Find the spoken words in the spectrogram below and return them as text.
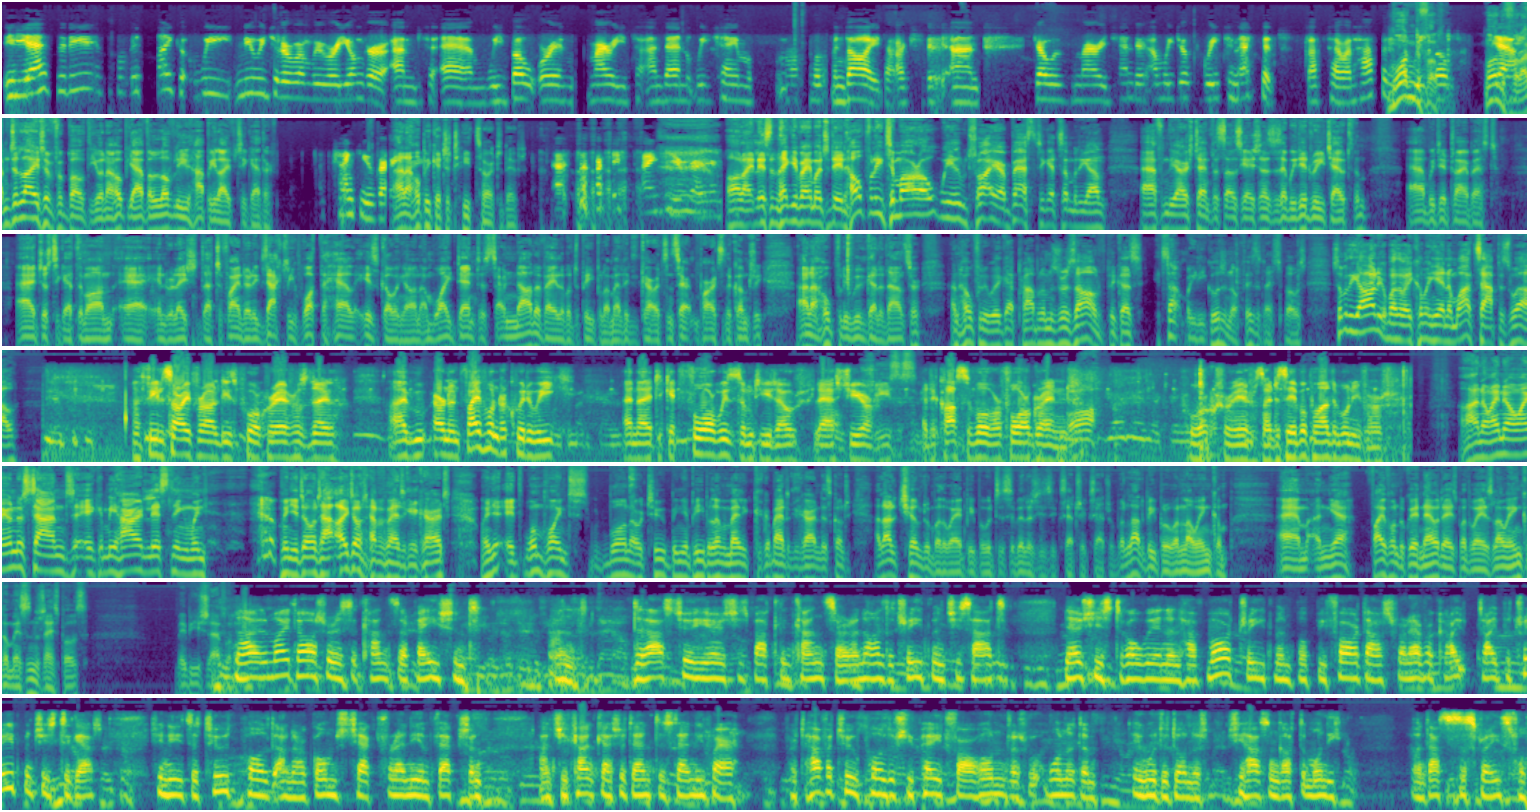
Yes, it is. It's like we knew each other when we were younger, and um, we both were in married, and then we came. My husband died actually, and Joe's marriage ended, and we just reconnected. That's how it happened. Wonderful. both- Wonderful. Yeah. I'm delighted for both of you, and I hope you have a lovely, happy life together. Thank you very much. And I hope you get your teeth sorted out. Thank you very much. All right, listen, thank you very much indeed. Hopefully tomorrow we'll try our best to get somebody on uh, from the Irish Dental Association. As I said, we did reach out to them. Uh, we did try our best. Uh, just to get them on uh, in relation to that to find out exactly what the hell is going on and why dentists are not available to people on medical cards in certain parts of the country. And uh, hopefully we'll get an answer and hopefully we'll get problems resolved because it's not really good enough, is it? I suppose. Some of the audio, by the way, coming in on WhatsApp as well. I feel sorry for all these poor creators now. I'm earning 500 quid a week and I had to get four wisdom teeth out last year Jesus. at a cost of over four grand. Oh, Poor creators, I had to save up all the money for it. I know, I know, I understand. It can be hard listening when. When you don't have, I don't have a medical card. When you, one point, one or two million people have a medical medical card in this country. A lot of children, by the way, people with disabilities, etc., etc. But a lot of people are on low income. Um, and yeah, five hundred quid nowadays, by the way, is low income, isn't it? I suppose. Maybe you should have one. Well, my daughter is a cancer patient, and the last two years she's battling cancer and all the treatment she's had. Now she's to go in and have more treatment, but before that, whatever type of treatment she's to get, she needs a tooth pulled and her gums checked for any infection, and she can't get a dentist anywhere. For to have a tooth pulled, if she paid 400 with one of them, they would have done it. She hasn't got the money, and that's disgraceful.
